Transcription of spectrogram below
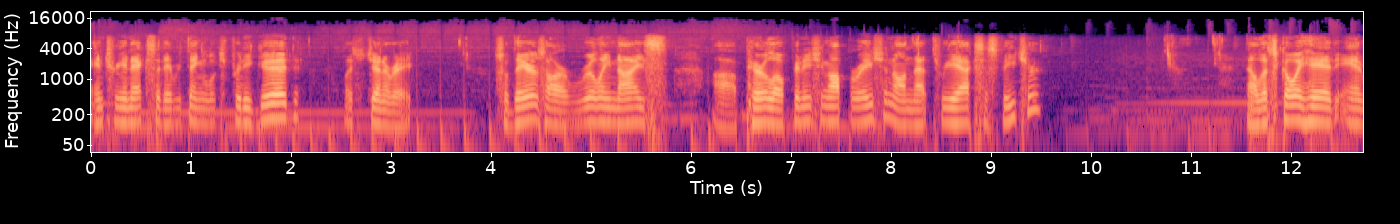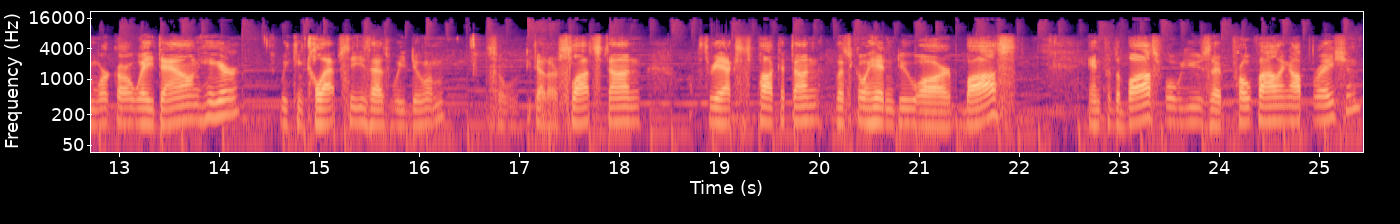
Entry and exit, everything looks pretty good. Let's generate. So there's our really nice uh, parallel finishing operation on that three axis feature. Now let's go ahead and work our way down here. We can collapse these as we do them. So we've got our slots done, three axis pocket done. Let's go ahead and do our boss. And for the boss, we'll use a profiling operation.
